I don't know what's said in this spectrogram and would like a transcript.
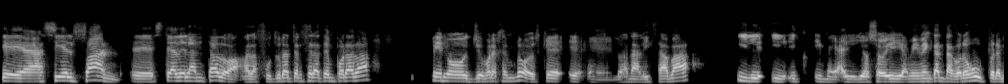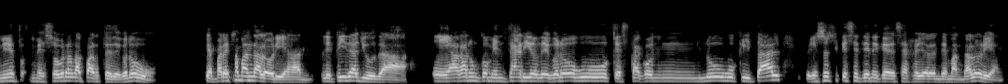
que así el fan esté adelantado a la futura tercera temporada pero yo, por ejemplo, es que eh, eh, lo analizaba y, yo soy, a mí me encanta Grogu, pero a mí me, sobra la parte de Grogu. Que aparezca Mandalorian, le pide ayuda, eh, hagan un comentario de Grogu que está con Luke y tal, pero eso sí que se tiene que desarrollar en The Mandalorian.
